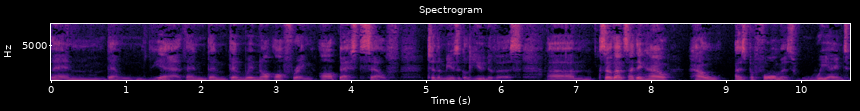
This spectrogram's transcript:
then then yeah, then then then we're not offering our best self to the musical universe. Um, so that's I think how how as performers we aim to,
